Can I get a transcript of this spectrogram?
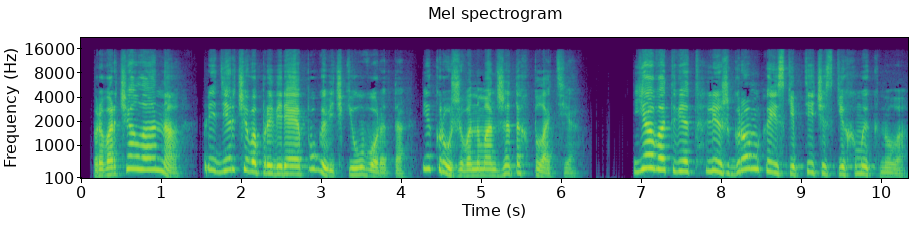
– проворчала она, придирчиво проверяя пуговички у ворота и кружево на манжетах платья. Я в ответ лишь громко и скептически хмыкнула.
